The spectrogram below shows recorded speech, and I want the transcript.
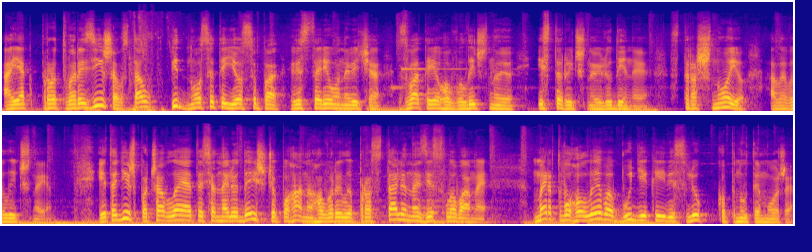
А як протверезішав, став підносити Йосипа Віссаріоновича, звати його величною історичною людиною, страшною, але величною. І тоді ж почав лаятися на людей, що погано говорили про Сталіна зі словами: мертвого лева будь-який віслюк копнути може.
